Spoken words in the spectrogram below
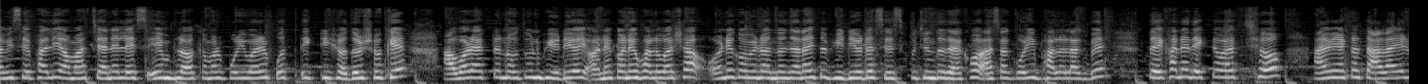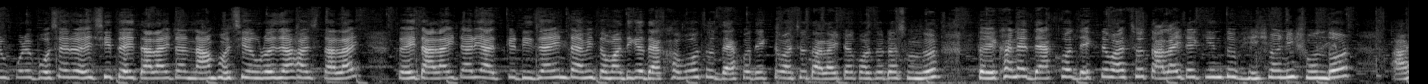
আমি শেফালি, আমার চ্যানেল এস এম ব্লগ, আমার পরিবারের প্রত্যেকটি সদস্যকে আবার একটা নতুন ভিডিও অনেক অনেক ভালোবাসা, অনেক অভিনন্দন জানাই। তো ভিডিওটা শেষ পর্যন্ত দেখো, আশা করি ভালো লাগবে। তো এখানে দেখতে পাচ্ছ, আমি একটা তালাইয়ের উপরে বসে রয়েছি। তো এই তালাইটার নাম হচ্ছে উড়োজাহাজ তালাই। তো এই তালাইটারই আজকে ডিজাইনটা আমি তোমাদিকে দেখাবো। তো দেখো, দেখতে পাচ্ছ তালাইটা কতটা সুন্দর। তো এখানে দেখো, দেখতে পাচ্ছ তালাইটা কিন্তু ভীষণই সুন্দর। আর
